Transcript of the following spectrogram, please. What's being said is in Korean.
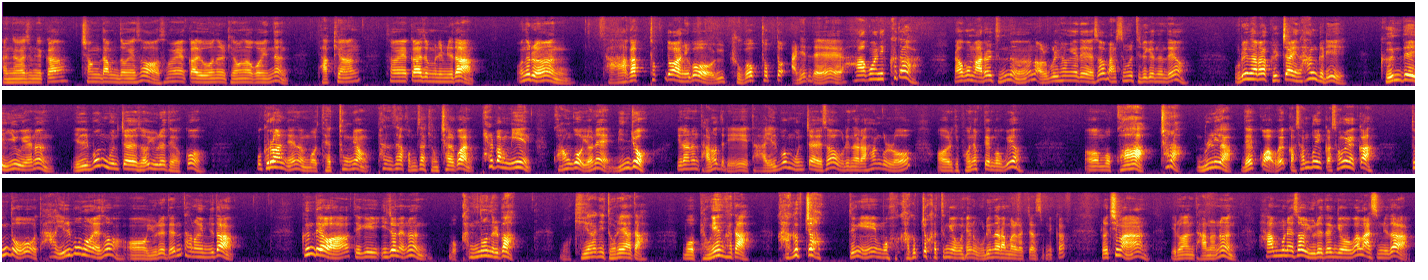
안녕하십니까? 청담동에서 성형외과 의원을 개원하고 있는 박현 성형외과 전문입니다. 오늘은 사각턱도 아니고 주걱턱도 아닌데 하관이 크다 라고 말을 듣는 얼굴형에 대해서 말씀을 드리겠는데요. 우리나라 글자인 한글이 근대 이후에는 일본 문자에서 유래되었고 뭐 그러한 예는 뭐 대통령, 판사, 검사, 경찰관, 팔방미인 광고, 연애, 민족이라는 단어들이 다 일본 문자에서 우리나라 한글로 어, 이렇게 번역된 거고요. 어, 뭐 과학, 철학, 물리학, 내과, 외과, 산부인과, 성형외과 등도 다 일본어에서 어, 유래된 단어입니다. 근대화 되기 이전에는 뭐 감론을박, 뭐 기한이 도래하다, 뭐 병행하다, 가급적 등이 뭐 가급적 같은 경우에는 우리나라 말 같지 않습니까? 그렇지만 이러한 단어는 한문에서 유래된 경우가 많습니다.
